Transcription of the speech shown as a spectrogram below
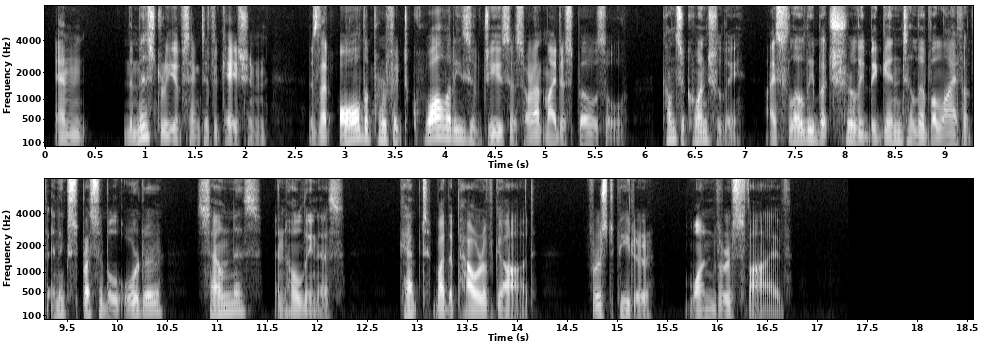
And the mystery of sanctification is that all the perfect qualities of Jesus are at my disposal. Consequentially, I slowly but surely begin to live a life of inexpressible order, soundness, and holiness, kept by the power of God. 1 Peter 1 verse 5.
